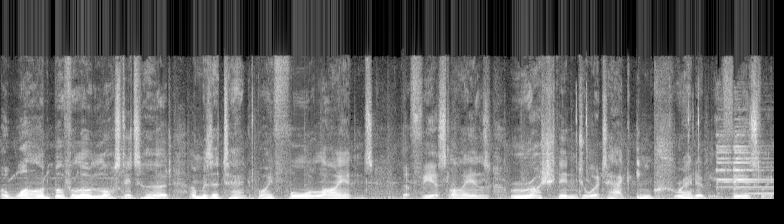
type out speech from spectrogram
A wild buffalo lost its herd and was attacked by four lions. The fierce lions rushed in to attack incredibly fiercely.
